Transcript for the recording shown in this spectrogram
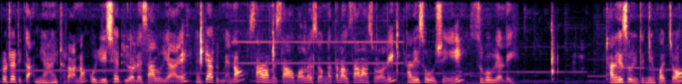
product တွေကအများကြီးထွက်တာနော်ကိုရွေးချက်ပြီးတော့လဲစားလို့ရတယ်ငါပြပေးမယ်နော်စားတော့မစားဘူးဘာလို့လဲဆိုတော့ငါတလောက်စားမှာဆိုတော့လေဒါလေးဆိုလို့ရှိရင်စပုတ်ရက်လေးဒါလေးဆိုရင်တငင်ခွက်ကြော်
